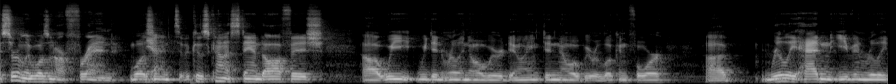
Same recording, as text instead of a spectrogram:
certainly wasn't our friend wasn't yeah. because kind of standoffish uh, we we didn't really know what we were doing, didn't know what we were looking for. Uh, really hadn't even really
